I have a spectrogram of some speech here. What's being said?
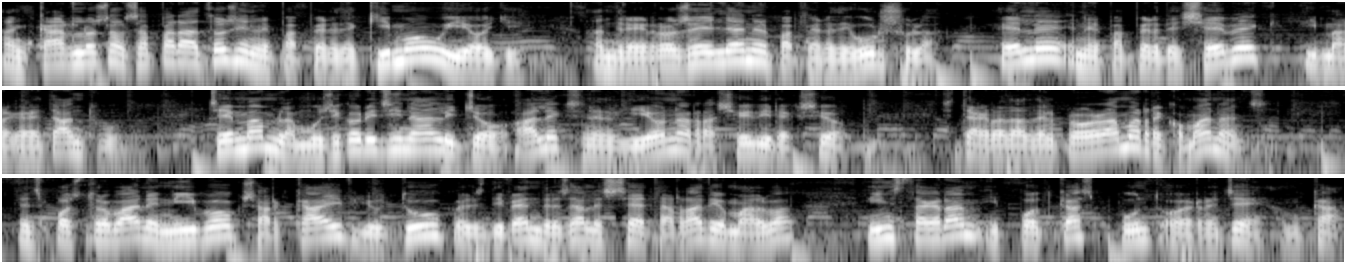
En Carlos als aparatos en el paper de Kimo i Oji, Andrei Rosella en el paper de Úrsula, L en el paper de Shebek i Margaret Antwood, Gemma amb la música original i jo, Àlex, en el guió, narració i direcció. Si t'ha agradat el programa, recomana'ns. Ens pots trobar en iVoox, Archive, YouTube, els divendres a les 7 a Ràdio Malva, Instagram i podcast.org, amb K.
